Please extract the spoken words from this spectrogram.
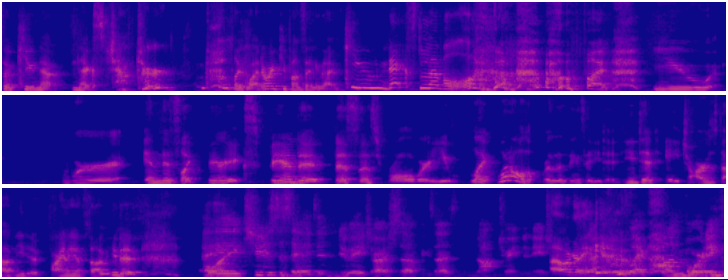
so Q ne- next chapter. like, why do I keep on saying that? Q next level. but you were in this like very expanded business role where you like what all were the things that you did? You did HR stuff, you did finance stuff, you did I choose to say I didn't do HR stuff because I was not trained in HR. Okay. I was like onboarding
